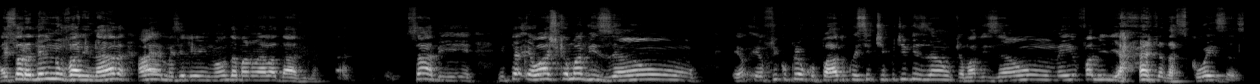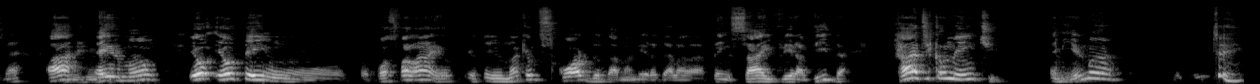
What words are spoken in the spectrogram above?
A história dele não vale nada. Ah, mas ele é irmão da Manuela Dávila. Ah, Sabe? Então, eu acho que é uma visão. Eu, eu fico preocupado com esse tipo de visão, que é uma visão meio familiar das coisas, né? Ah, Uhum. é irmão. Eu, eu tenho. Eu posso falar, eu, eu tenho irmã que eu discordo da maneira dela pensar e ver a vida radicalmente. É minha irmã. Sim.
